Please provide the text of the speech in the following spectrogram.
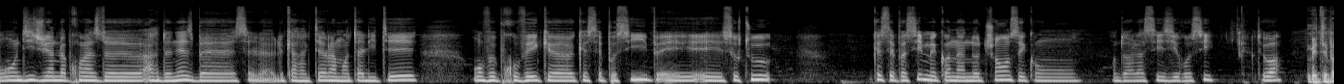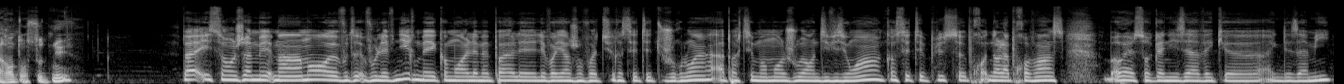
On dit, je viens de la province de Ardennes, bah, c'est le, caractère, la mentalité. On veut prouver que, que c'est possible et, surtout que c'est possible, mais qu'on a notre chance et qu'on on doit la saisir aussi. Tu vois. Mais tes parents t'ont soutenu? Bah, ils sont jamais. Ma maman euh, voulait venir, mais comment elle aimait pas les, voyages en voiture et c'était toujours loin. À partir du moment où on jouait en division 1, quand c'était plus euh, dans la province, bah ouais, elle s'organisait avec euh, avec des amis.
